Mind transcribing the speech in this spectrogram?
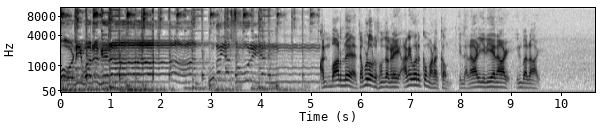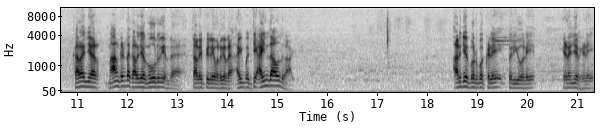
ஓடி வருகிறார். உதய சூரியன். அன்பார்ந்த தமிழோர சொந்தங்களே அனைவருக்கும் வணக்கம். இந்த நாள் இனிய நாள் இன்ப நாள். கலைஞர் நான் கண்ட கலைஞர் நூறு என்ற தலைப்பிலே வருகிற ஐம்பத்தி ஐந்தாவது நாள். அறிஞர் பெருமக்களே பெரியோரே இளைஞர்களே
